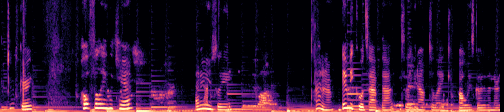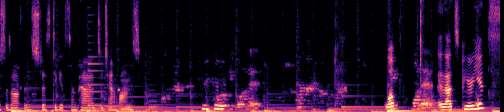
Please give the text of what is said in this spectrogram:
That's great. Hopefully we can. I don't usually I don't know. It'd be cool to have that so that you don't have to like always go to the nurse's office just to get some pads or tampons. Mm-hmm. Well, that's periods.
